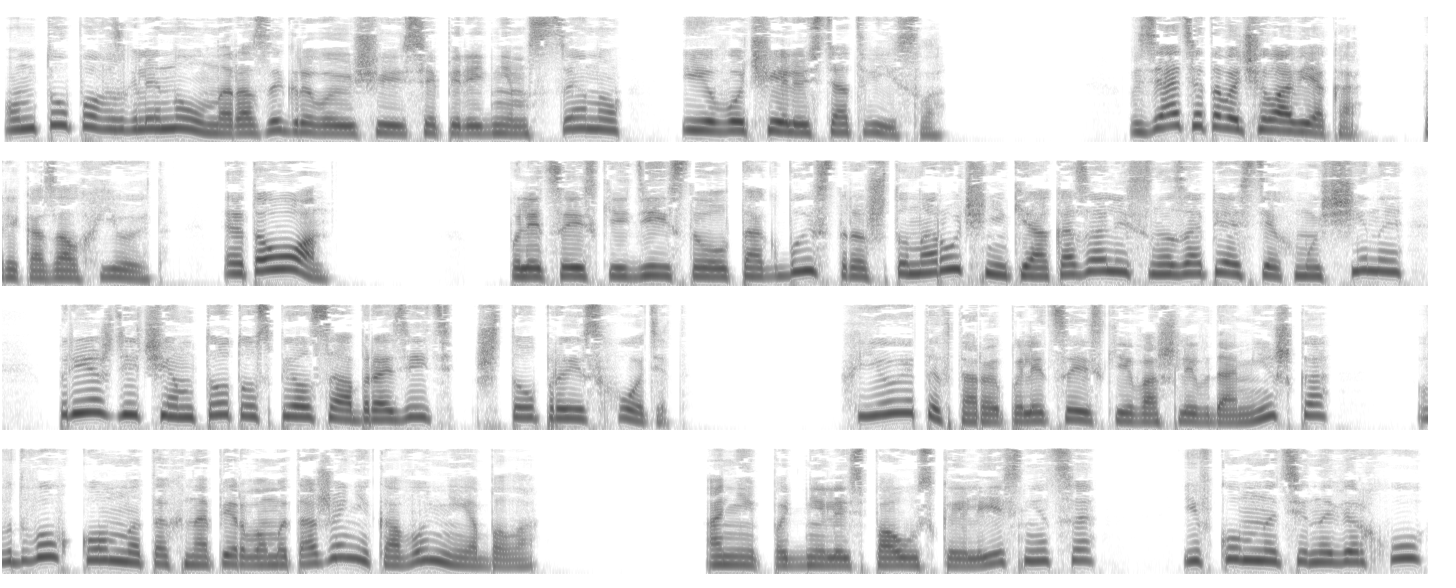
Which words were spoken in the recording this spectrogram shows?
Он тупо взглянул на разыгрывающуюся перед ним сцену, и его челюсть отвисла. «Взять этого человека!» — приказал Хьюит. «Это он!» Полицейский действовал так быстро, что наручники оказались на запястьях мужчины прежде чем тот успел сообразить, что происходит. Хьюит и второй полицейский вошли в домишко, в двух комнатах на первом этаже никого не было. Они поднялись по узкой лестнице, и в комнате наверху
